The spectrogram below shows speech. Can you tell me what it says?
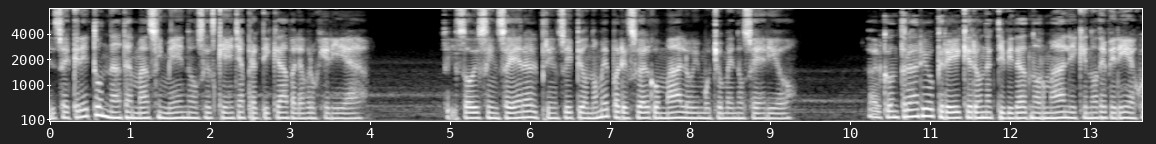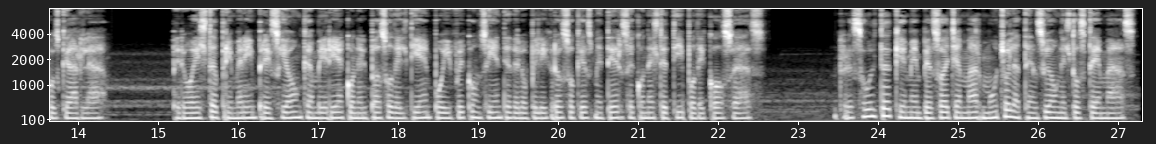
El secreto nada más y menos es que ella practicaba la brujería. Si soy sincera, al principio no me pareció algo malo y mucho menos serio. Al contrario, creí que era una actividad normal y que no debería juzgarla. Pero esta primera impresión cambiaría con el paso del tiempo y fui consciente de lo peligroso que es meterse con este tipo de cosas. Resulta que me empezó a llamar mucho la atención estos temas,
